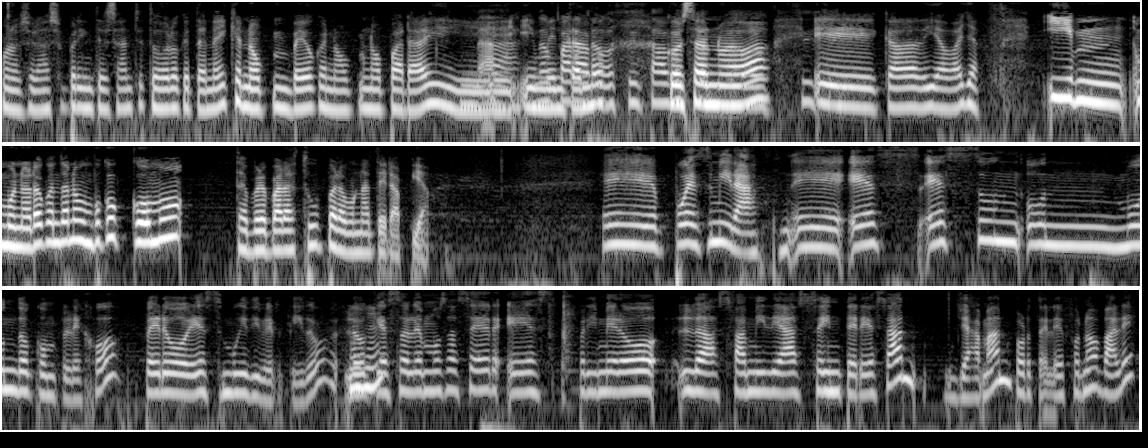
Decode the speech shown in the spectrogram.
Bueno, suena súper interesante todo lo que tenéis, que no veo que no, no paráis inventando cosas nuevas eh, cada día, vaya. Y mm, bueno, ahora cuéntanos un poco cómo te preparas tú para una terapia. Eh, pues mira, eh, es, es un, un, mundo complejo, pero es muy divertido. Lo que solemos hacer es, primero, las familias se interesan, llaman por teléfono, ¿vale?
